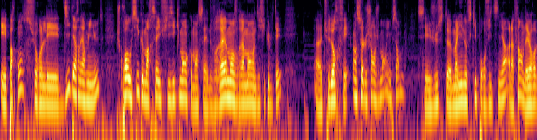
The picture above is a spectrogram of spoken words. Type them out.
Et par contre, sur les dix dernières minutes, je crois aussi que Marseille physiquement commence à être vraiment, vraiment en difficulté. Euh, Tudor fait un seul changement, il me semble. C'est juste euh, Malinowski pour Vitinha. À la fin, d'ailleurs,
